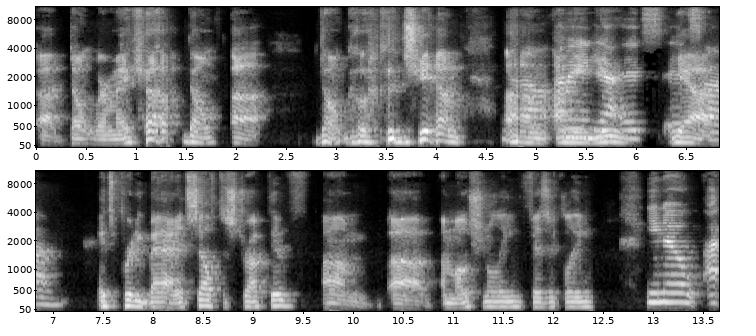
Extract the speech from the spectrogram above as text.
uh, don't wear makeup. Don't uh, don't go to the gym. no, um, I, I mean, mean, yeah, it's it's yeah. um It's pretty bad. It's self destructive. Um, uh, emotionally, physically. you know, I,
